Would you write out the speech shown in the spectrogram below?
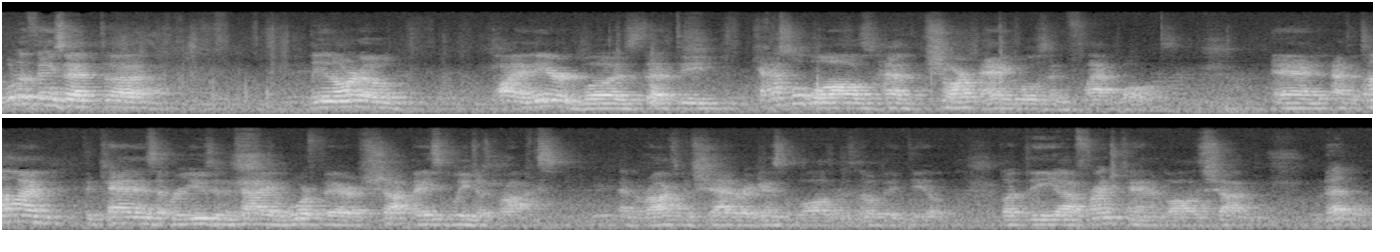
One of the things that uh, Leonardo pioneered was that the castle walls had sharp angles and flat walls. And at the time, the cannons that were used in Italian warfare shot basically just rocks. And the rocks would shatter against the walls, it was no big deal. But the uh, French cannonballs shot metal.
